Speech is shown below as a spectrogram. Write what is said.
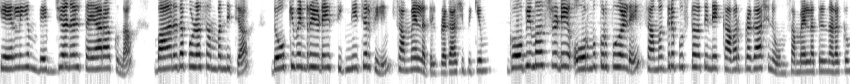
കേരളീയം വെബ് ജേണൽ തയ്യാറാക്കുന്ന ഭാരതപ്പുഴ സംബന്ധിച്ച ഡോക്യുമെന്ററിയുടെ സിഗ്നേച്ചർ ഫിലിം സമ്മേളനത്തിൽ പ്രകാശിപ്പിക്കും. ഗോപി മാസ്റ്ററുടെ ഓർമ്മക്കുറിപ്പുകളുടെ സമഗ്ര പുസ്തകത്തിന്റെ കവർ പ്രകാശനവും സമ്മേളനത്തിൽ നടക്കും.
